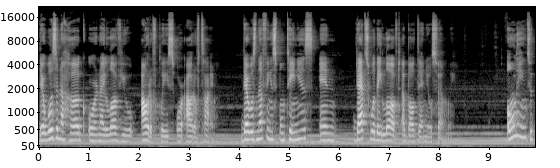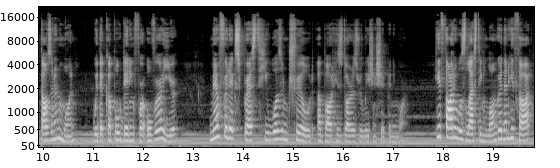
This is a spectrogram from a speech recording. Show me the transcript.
There wasn't a hug or an I love you out of place or out of time. There was nothing spontaneous, and that's what they loved about Daniel's family. Only in 2001, with the couple dating for over a year, Manfred expressed he wasn't thrilled about his daughter's relationship anymore. He thought it was lasting longer than he thought,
